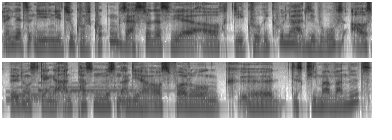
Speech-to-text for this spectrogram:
Wenn wir jetzt in die, in die Zukunft gucken, sagst du, dass wir auch die Curricula, also die Berufsausbildungsgänge anpassen müssen an die Herausforderung äh, des Klimawandels?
